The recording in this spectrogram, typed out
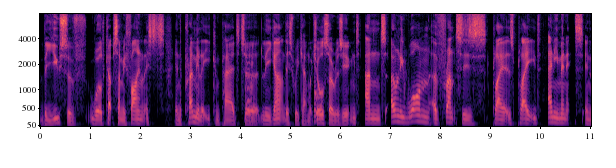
the use of World Cup semi-finalists in the Premier League compared to oh. Ligue 1 this weekend, which Ooh. also resumed, and only one of France's players played any minutes in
